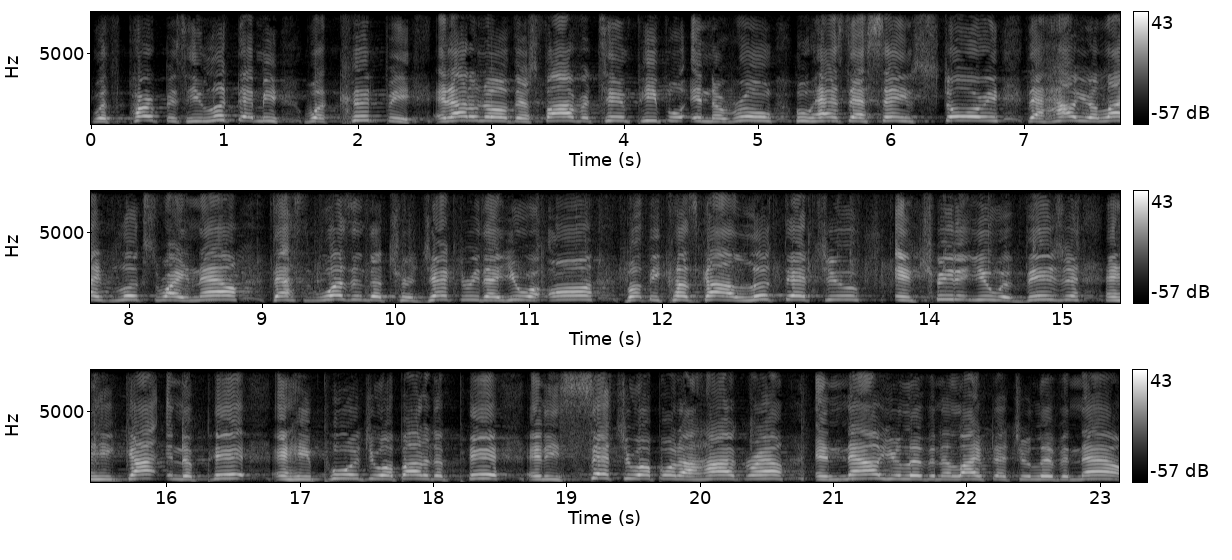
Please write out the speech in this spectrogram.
with purpose. He looked at me what could be. And I don't know if there's five or 10 people in the room who has that same story that how your life looks right now, that wasn't the trajectory that you were on, but because God looked at you and treated you with vision and he got in the pit and he pulled you up out of the pit and he set you up on a high ground and now you're living the life that you're living now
